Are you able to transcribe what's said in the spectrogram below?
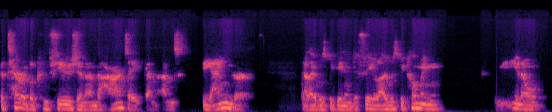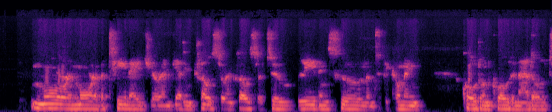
the terrible confusion and the heartache and, and the anger that I was beginning to feel. I was becoming, you know, more and more of a teenager and getting closer and closer to leaving school and to becoming quote unquote an adult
